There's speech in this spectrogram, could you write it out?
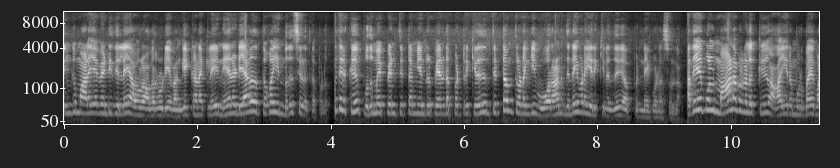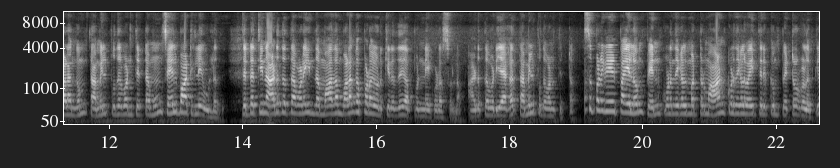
எங்கும் அலைய வேண்டியதில்லை. அவர் அவர்களுடைய வங்கிக் கணக்கிலே நேரடியாக தொகை என்பது செலுத்தப்படும். இதற்கு புதுமை பெண் திட்டம் என்று பெயரிடப்பட்டிருக்கிறது. திட்டம் தொடங்கி ஓராண்டு நிறைவட இருக்கிறது அப்படின்னே கூட சொல்லலாம். அதே போல் மாணவர்களுக்கு ஆயிரம் ரூபாய் வழங்கும் தமிழ் புதல்வன் திட்டமும் செயல்பாட்டிலே உள்ளது. திட்டத்தின் அடுத்த தவணை இந்த மாதம் வழங்கப்பட இருக்கிறது அப்படின்னே கூட சொல்லலாம். அடுத்தபடியாக தமிழ் புதவன் திட்டம். அரசு பள்ளிகளில் பயிலும் பெண் குழந்தைகள் மற்றும் ஆண் குழந்தைகள் வைத்திருக்கும் பெற்றோர்களுக்கு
